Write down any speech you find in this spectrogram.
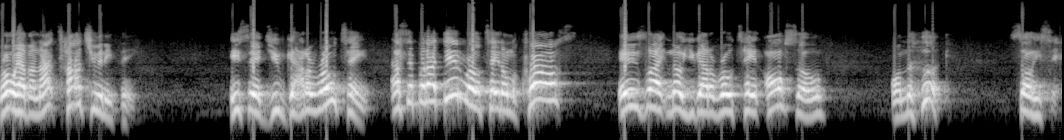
bro, have I not taught you anything? He said, you've got to rotate. I said, but I did rotate on the cross. And he's like, no, you got to rotate also on the hook. So he said,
